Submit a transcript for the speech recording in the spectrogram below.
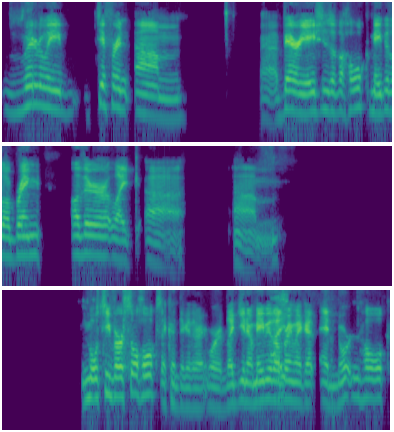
literally different um uh, variations of the Hulk. Maybe they'll bring other like uh um multiversal Hulks. I couldn't think of the right word. Like you know, maybe they'll I- bring like a Ed Norton Hulk,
